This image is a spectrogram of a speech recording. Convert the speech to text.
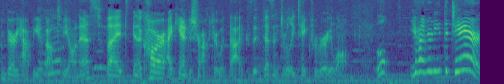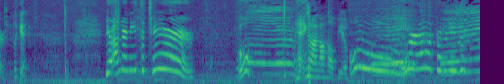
I'm very happy about to be honest. But in a car, I can't distract her with that because it doesn't really take for very long. Oh, you're underneath the chair. Look at, you're underneath the chair. Oh, hang on, I'll help you. Oh, we're out from underneath the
